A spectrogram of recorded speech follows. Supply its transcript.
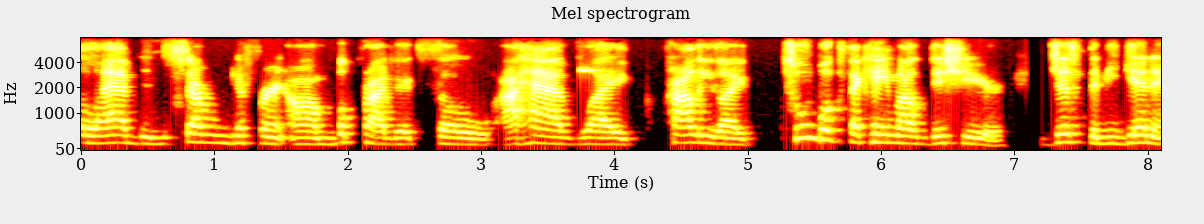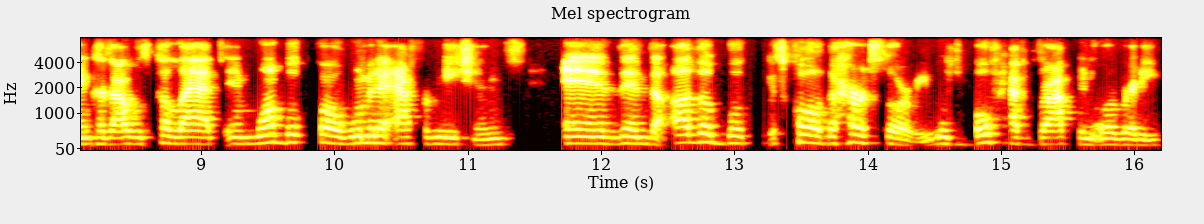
collabed in several different um, book projects. So I have like probably like two books that came out this year, just the beginning, because I was collabed in one book called Woman of Affirmations. And then the other book is called The Her Story, which both have dropped in already.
